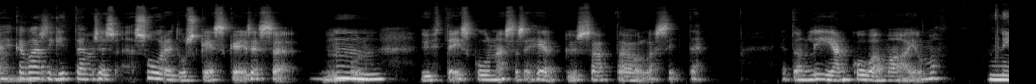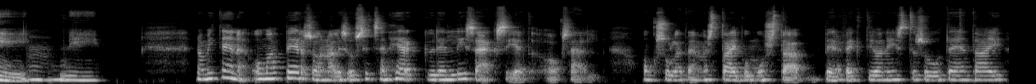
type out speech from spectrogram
ehkä varsinkin tämmöisessä suorituskeskeisessä niin kuin mm. Yhteiskunnassa se herkkyys saattaa olla sitten, että on liian kova maailma. Niin, mm. niin. No miten oma persoonallisuus sitten sen herkkyyden lisäksi, että onko, sä, onko sulla tämmöistä taipumusta perfektionistisuuteen tai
